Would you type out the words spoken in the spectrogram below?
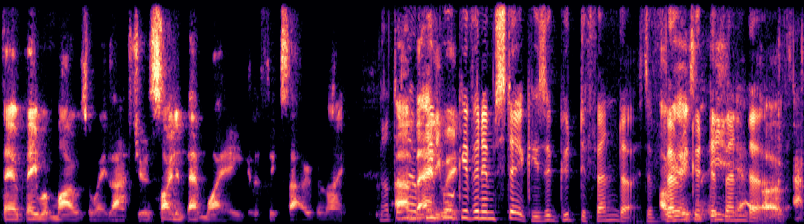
They they were miles away last year, and signing Ben White ain't going to fix that overnight. I don't Um, know. People anyway- are giving him stick. He's a good defender. He's a Oh, very yeah, good defender. uh, a-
